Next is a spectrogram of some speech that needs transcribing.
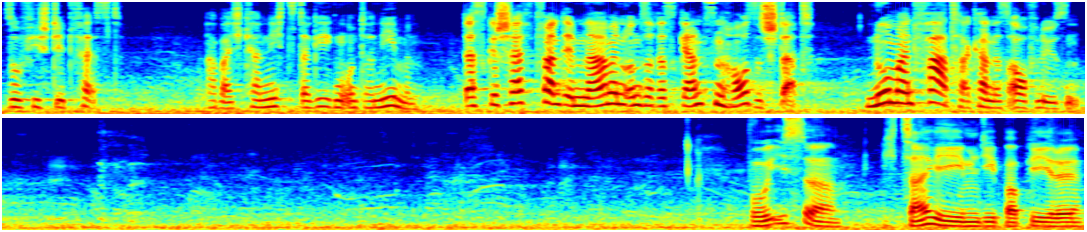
So viel steht fest. Aber ich kann nichts dagegen unternehmen. Das Geschäft fand im Namen unseres ganzen Hauses statt. Nur mein Vater kann es auflösen. Wo ist er? Ich zeige ihm die Papiere.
